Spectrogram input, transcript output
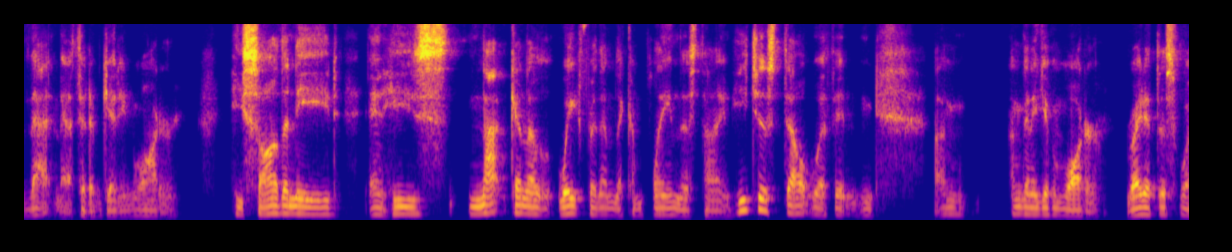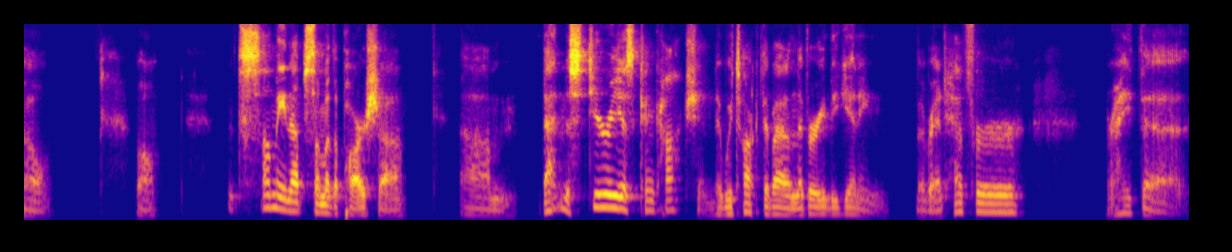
that method of getting water he saw the need and he's not going to wait for them to complain this time. He just dealt with it and I'm I'm going to give him water right at this well. Well, summing up some of the parsha, um, that mysterious concoction that we talked about in the very beginning, the red heifer, right? The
